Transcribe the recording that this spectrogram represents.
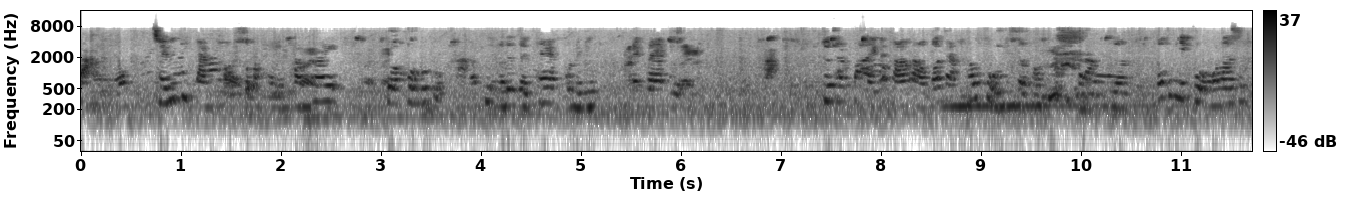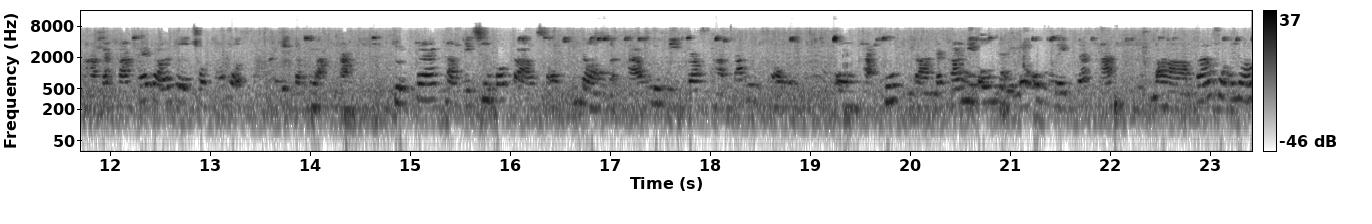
ฝังแล้วใช้วิธีการเผาศพแทนทำให้ตัวคนถูกขาก็คือเราจะเจอแค่คนในยุแรกๆเลยค่ะจุดถัดไปนะคะเราก็จะเข้าสู่ในส่วนของที่กลางเมืองก็จะมีกลุ่มโบราณสถานนะคะให้เราได้เดินชมทั้งหมด สามจุดหลักๆค่ะ จุดแรกค่ะมีชื่อว่าปรางสองพี่น้องนะคะคือมีปราสาทตั้งสององค์ค่ะคู่กันนะคะ มีองค์ใหญ่และองค์เล็กนะคะปรางสองพี่น้อง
